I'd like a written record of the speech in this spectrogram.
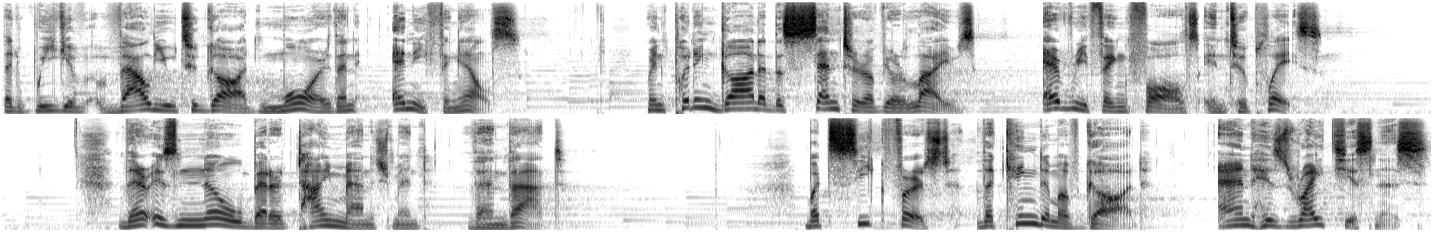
that we give value to God more than anything else. When putting God at the center of your lives, everything falls into place. There is no better time management than that. But seek first the kingdom of God and his righteousness,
